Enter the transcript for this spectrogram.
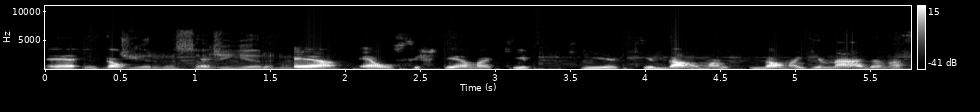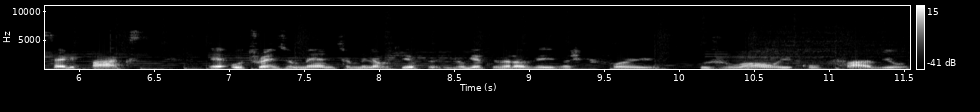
É, então, dinheiro não é só dinheiro, né? É, é um sistema que, que, que dá, uma, dá uma guinada na série Pax, é, o Transhumanity, eu me lembro que eu joguei a primeira vez, acho que foi o João e com o Fábio,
